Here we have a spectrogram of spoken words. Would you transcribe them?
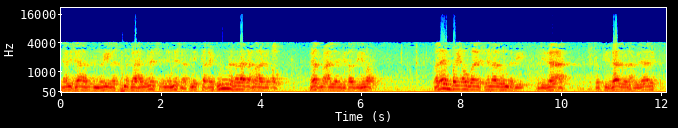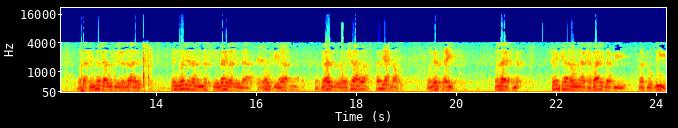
يا نساء النبي لستن كأحد النساء إن اتقيتن فلا تخضعن بالقول. فيطمع الذي في قلبه مرض. فلا ينبغي أولا استعمالهن في الإذاعة والتلفاز ونحو ذلك. ولكن متى وجد ذلك؟ فإن وجد من نفسه ميلا إلى صوتها وتلذذ وشهوة فليحذر وليبتعد ولا يسمع. فإن كان هناك فائدة في ما تلقيه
